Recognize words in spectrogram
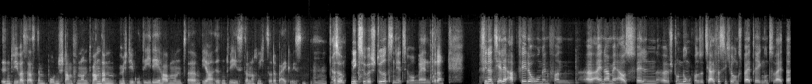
irgendwie was aus dem Boden stampfen und wann dann möchte ich eine gute Idee haben und äh, ja, irgendwie ist dann noch nicht so dabei gewesen. Mhm. Also nichts überstürzen jetzt im Moment, oder? Finanzielle Abfederungen von äh, Einnahmeausfällen, äh, Stundung von Sozialversicherungsbeiträgen und so weiter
